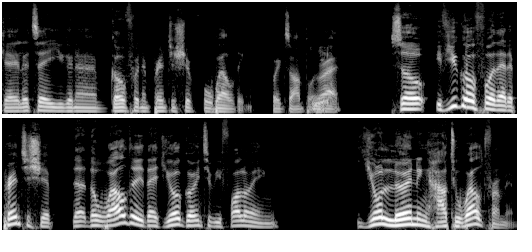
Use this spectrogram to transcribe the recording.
okay let's say you're gonna go for an apprenticeship for welding for example Yeah. right? So if you go for that apprenticeship the, the welder that you're going to be following you're learning how to weld from him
